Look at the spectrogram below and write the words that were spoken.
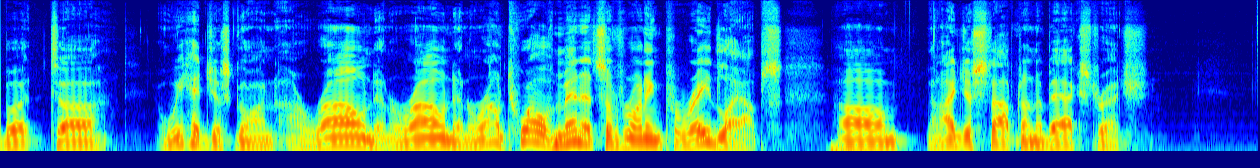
but uh, we had just gone around and around and around 12 minutes of running parade laps. Um, and I just stopped on the backstretch.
